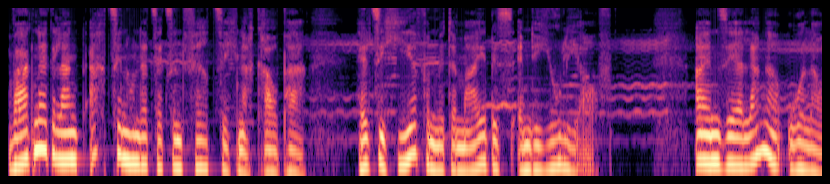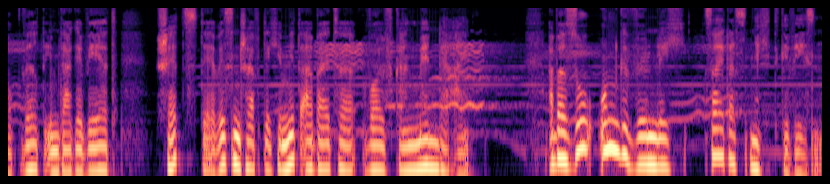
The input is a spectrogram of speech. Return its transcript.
Wagner gelangt 1846 nach Graupa, hält sich hier von Mitte Mai bis Ende Juli auf. Ein sehr langer Urlaub wird ihm da gewährt, schätzt der wissenschaftliche Mitarbeiter Wolfgang Mende ein. Aber so ungewöhnlich sei das nicht gewesen.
